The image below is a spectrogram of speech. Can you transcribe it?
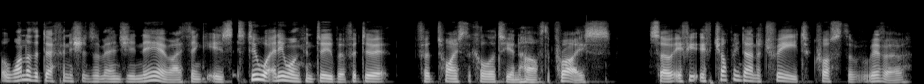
one of the definitions of engineer, I think, is to do what anyone can do, but for do it for twice the quality and half the price. So if you, if chopping down a tree to cross the river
